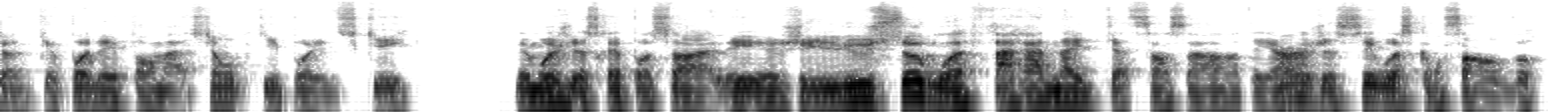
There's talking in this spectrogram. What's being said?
n'a pas d'informations et qui n'est pas éduqué. Mais moi, je ne laisserais pas ça aller. J'ai lu ça, moi, Fahrenheit 451. Je sais où est-ce qu'on s'en va.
